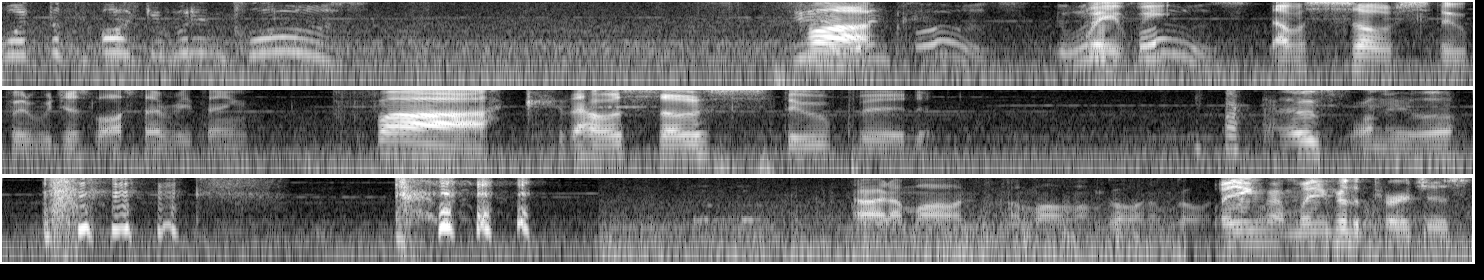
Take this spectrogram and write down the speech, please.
What the fuck? It wouldn't close. Dude, Fuck. it wouldn't close. It wouldn't Wait, we, that was so stupid. We just lost everything. Fuck. That was so stupid. that was funny though. Alright, I'm on. I'm on. I'm going. I'm going. Waiting. I'm waiting for the purchase.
